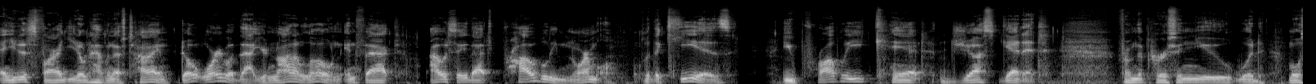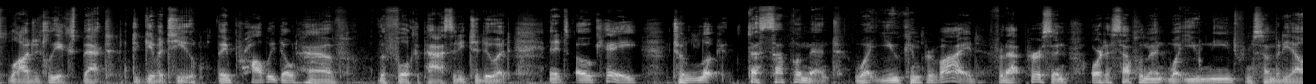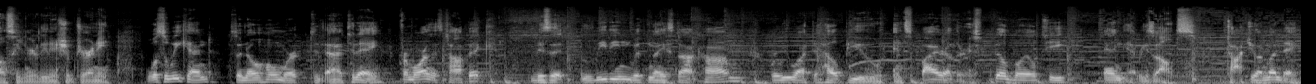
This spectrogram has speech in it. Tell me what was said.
and you just find you don't have enough time, don't worry about that. You're not alone. In fact, I would say that's probably normal. But the key is you probably can't just get it from the person you would most logically expect to give it to you. They probably don't have the full capacity to do it. And it's okay to look to supplement what you can provide for that person or to supplement what you need from somebody else in your leadership journey. Well, it's a weekend, so no homework to, uh, today. For more on this topic, visit leadingwithnice.com where we want to help you inspire others, build loyalty, and get results. Talk to you on Monday.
